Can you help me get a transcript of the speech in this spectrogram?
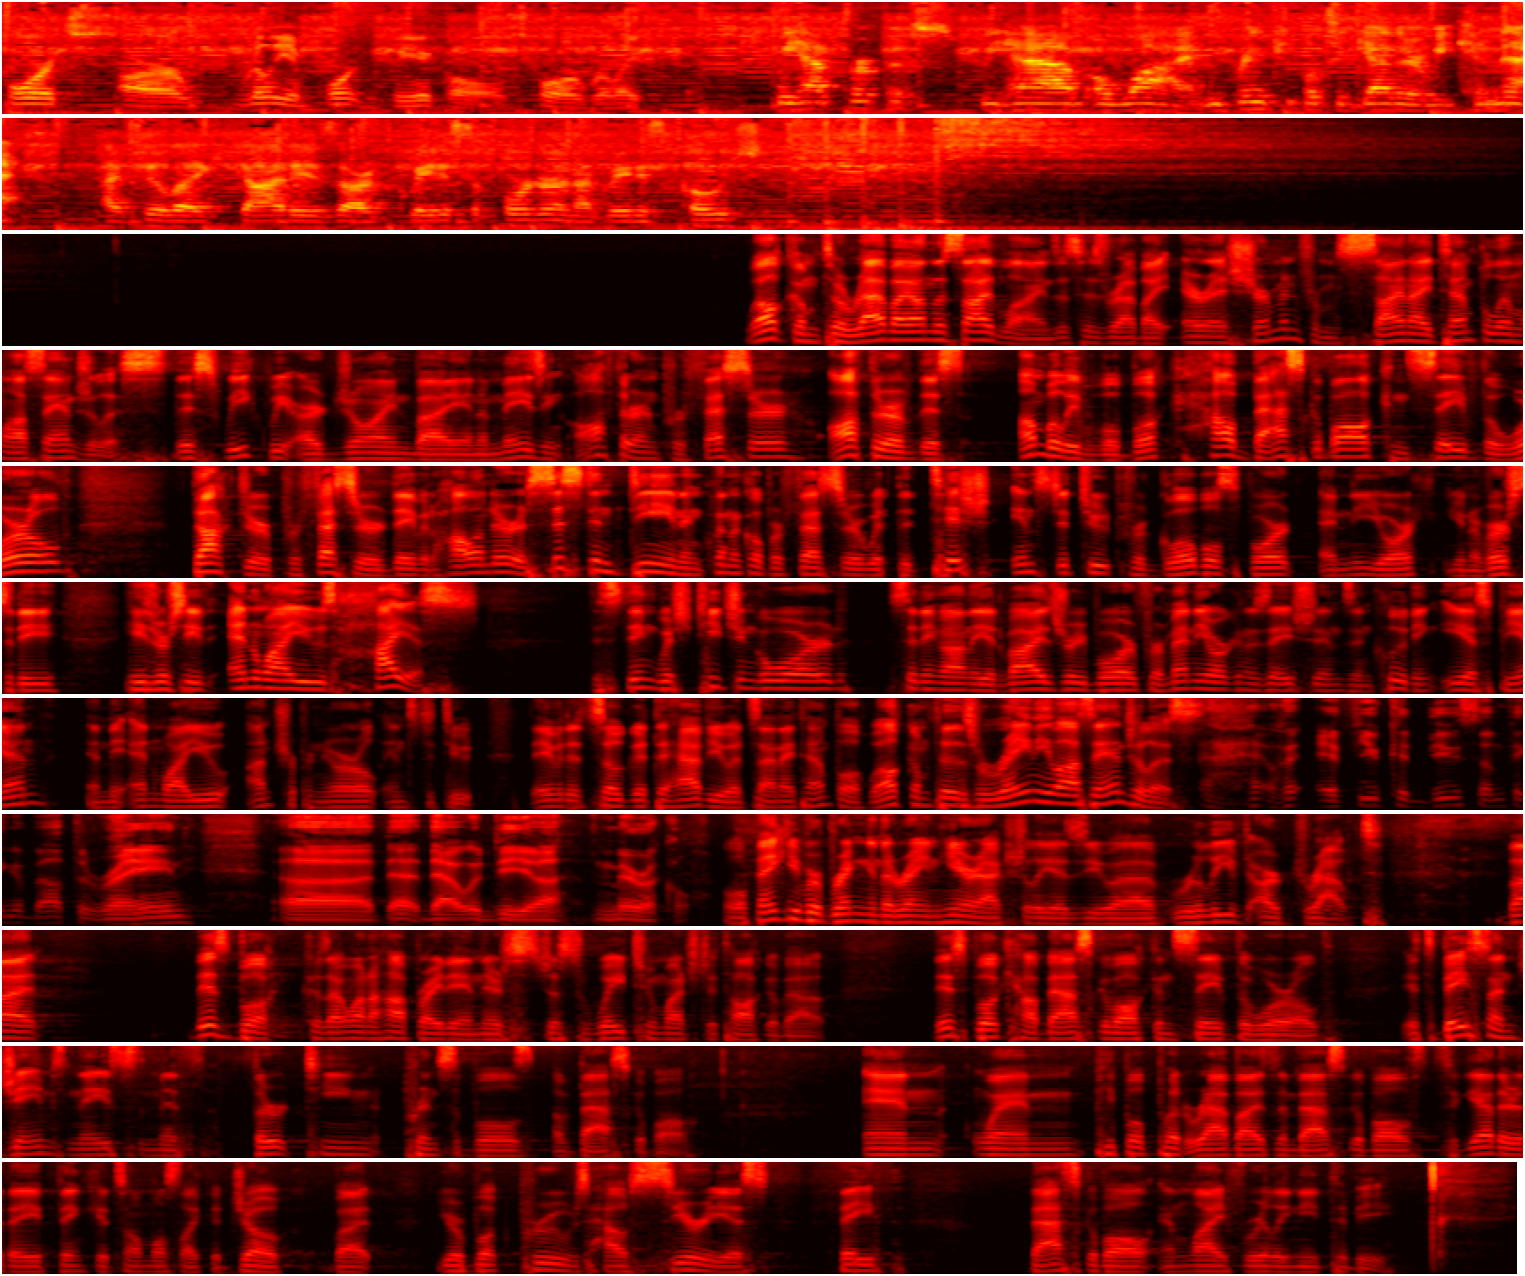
sports are really important vehicles for relationships. We have purpose. We have a why. We bring people together. We connect. I feel like God is our greatest supporter and our greatest coach. Welcome to Rabbi on the Sidelines. This is Rabbi Erez Sherman from Sinai Temple in Los Angeles. This week we are joined by an amazing author and professor, author of this unbelievable book, How Basketball Can Save the World. Dr. Professor David Hollander, Assistant Dean and Clinical Professor with the Tisch Institute for Global Sport at New York University. He's received NYU's highest Distinguished Teaching Award, sitting on the advisory board for many organizations, including ESPN and the NYU Entrepreneurial Institute. David, it's so good to have you at Sinai Temple. Welcome to this rainy Los Angeles. if you could do something about the rain, uh, that, that would be a miracle. Well, thank you for bringing the rain here, actually, as you uh, relieved our drought. But this book, because I want to hop right in, there's just way too much to talk about. This book, How Basketball Can Save the World, it's based on James Naismith's 13 Principles of Basketball. And when people put rabbis and basketball together, they think it's almost like a joke. But your book proves how serious faith, basketball, and life really need to be.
